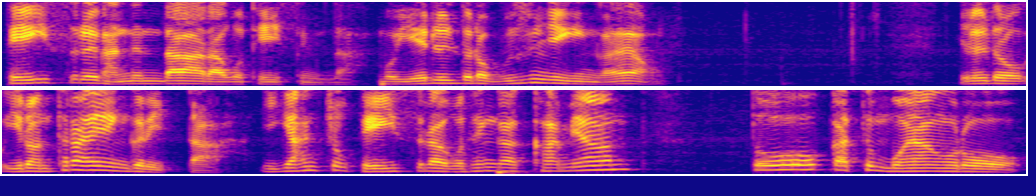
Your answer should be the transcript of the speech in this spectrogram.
베이스를 갖는다라고 되어 있습니다. 뭐 예를 들어 무슨 얘기인가요? 예를 들어 이런 트라이앵글이 있다. 이게 한쪽 베이스라고 생각하면 똑같은 모양으로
